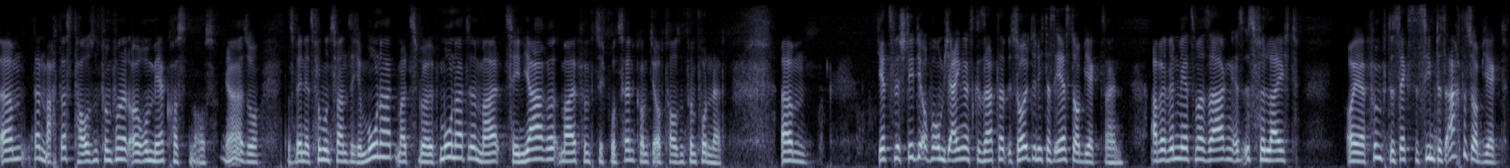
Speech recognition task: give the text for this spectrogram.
ähm, dann macht das 1500 Euro mehr Kosten aus. Ja, also das wären jetzt 25 im Monat, mal 12 Monate, mal 10 Jahre, mal 50 Prozent, kommt ihr auf 1500. Ähm, jetzt versteht ihr auch, warum ich eingangs gesagt habe, es sollte nicht das erste Objekt sein. Aber wenn wir jetzt mal sagen, es ist vielleicht euer fünftes, sechstes, siebtes, achtes Objekt,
